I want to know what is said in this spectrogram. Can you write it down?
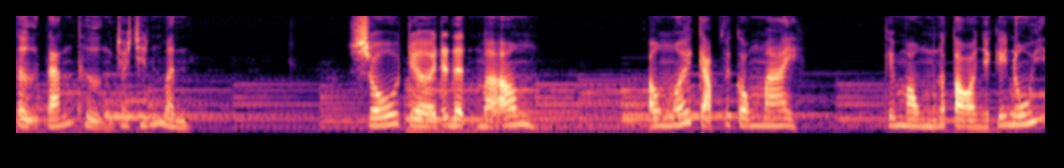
tự tán thưởng cho chính mình. Số trời đã định mà ông. Ông mới cặp với con Mai. Cái mông nó to như cái núi.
